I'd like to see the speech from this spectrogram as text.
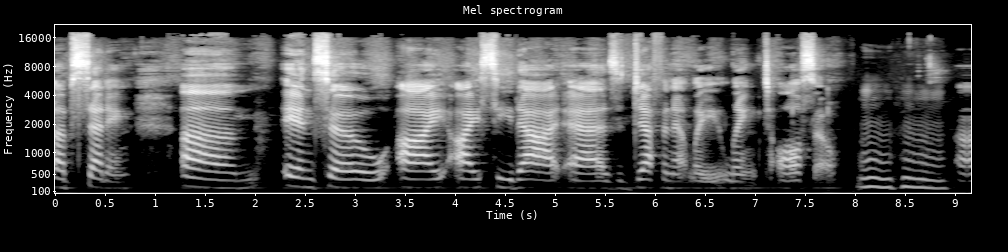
upsetting um, and so I I see that as definitely linked also. Mm-hmm. Uh,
